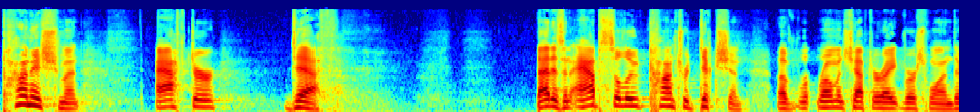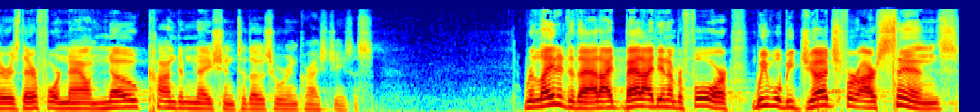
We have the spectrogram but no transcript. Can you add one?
punishment after death. That is an absolute contradiction of Romans chapter 8, verse 1. There is therefore now no condemnation to those who are in Christ Jesus. Related to that, bad idea number four, we will be judged for our sins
